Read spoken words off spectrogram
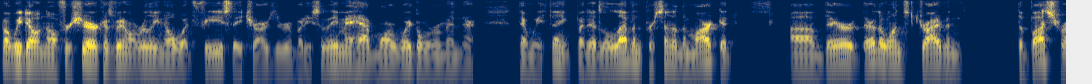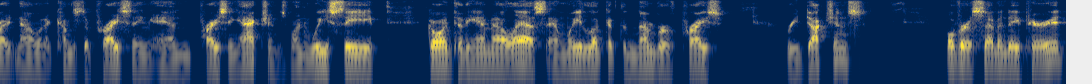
But we don't know for sure because we don't really know what fees they charge everybody. So they may have more wiggle room in there than we think. But at 11% of the market, um, they're they're the ones driving the bus right now when it comes to pricing and pricing actions. When we see going to the MLS and we look at the number of price reductions over a seven day period,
